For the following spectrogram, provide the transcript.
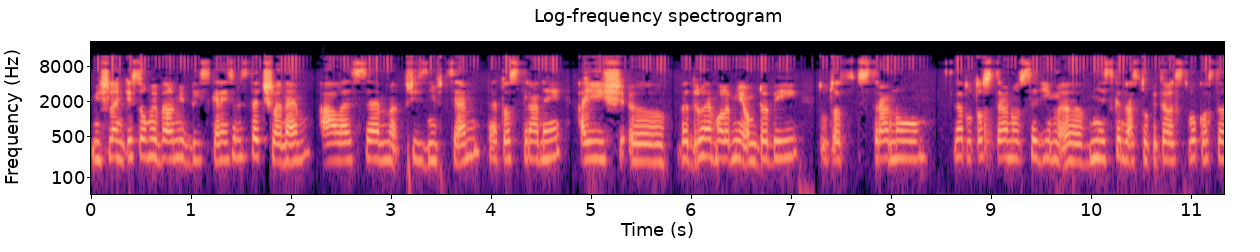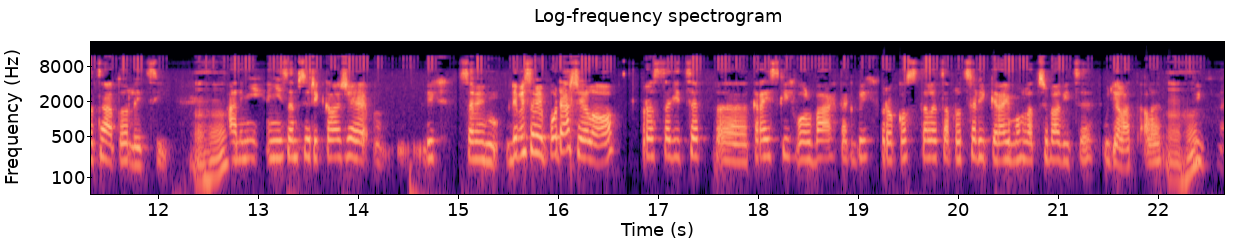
myšlenky jsou mi velmi blízké. Nejsem sice členem, ale jsem příznivcem této strany a již eh, ve druhém volebním období tuto stranu na tuto stranu sedím eh, v městském zastupitelstvu Kostelce na Torlicí. Uh-huh. A nyní, nyní jsem si říkala, že bych se mi, kdyby se mi podařilo prosadit se v uh, krajských volbách, tak bych pro Kostelec a pro celý kraj mohla třeba více udělat, ale uh-huh. uvidíme.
